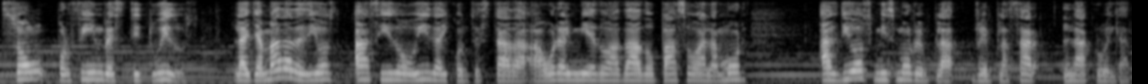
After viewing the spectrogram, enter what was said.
son por fin restituidos. La llamada de Dios ha sido oída y contestada. Ahora el miedo ha dado paso al amor, al Dios mismo reemplazar la crueldad.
